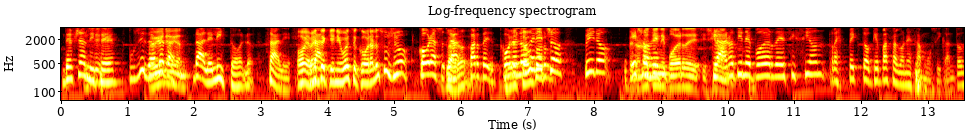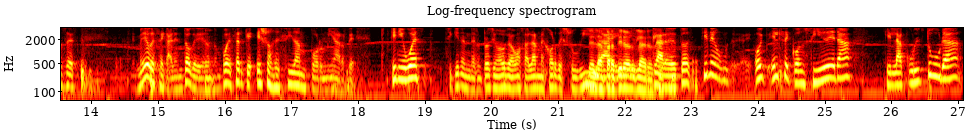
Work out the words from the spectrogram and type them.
Def Jam Sí, dice: Pusiste la plata, bien. dale, listo, lo- sale. Obviamente sea, Kanye West se cobra lo suyo. cobra su- Claro. la parte, cobra Derecho los derechos, pero, Pero ellos no tiene poder de decisión. Claro, no tiene poder de decisión respecto a qué pasa con esa música. Entonces, medio que se calentó, que no puede ser que ellos decidan por mi arte. Kanye West, si quieren en el próximo bloque vamos a hablar mejor de su vida. De la y- partida, claro, sí, de todo. Tiene un- hoy él se considera que la cultura,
